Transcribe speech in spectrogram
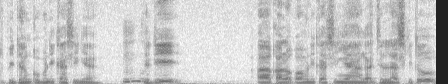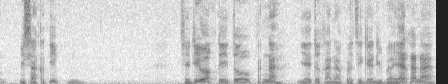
di bidang komunikasinya Hmm. jadi uh, kalau komunikasinya nggak jelas gitu bisa ketipu jadi waktu itu pernah yaitu karena project gak dibayar karena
